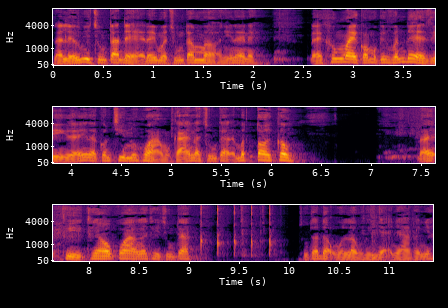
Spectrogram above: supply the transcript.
là nếu như chúng ta để ở đây mà chúng ta mở như này này đấy không may có một cái vấn đề gì đấy là con chim nó hỏa một cái là chúng ta lại mất toi công. Đấy thì theo quang ấy thì chúng ta chúng ta động vào lồng thì nhẹ nhàng thôi nhé.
